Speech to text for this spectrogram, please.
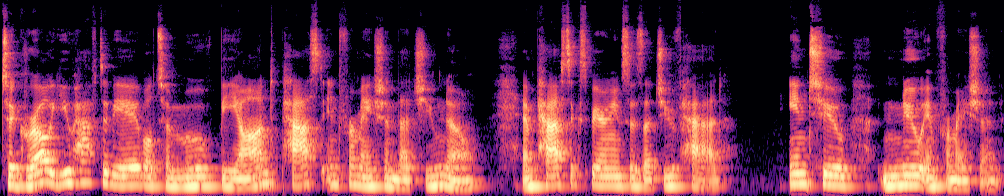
To grow, you have to be able to move beyond past information that you know and past experiences that you've had into new information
